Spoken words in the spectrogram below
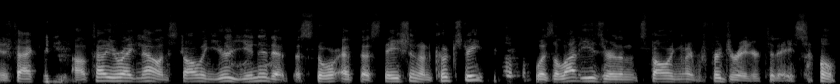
In fact. I'll tell you right now, installing your unit at the store at the station on Cook Street was a lot easier than installing my refrigerator today. So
